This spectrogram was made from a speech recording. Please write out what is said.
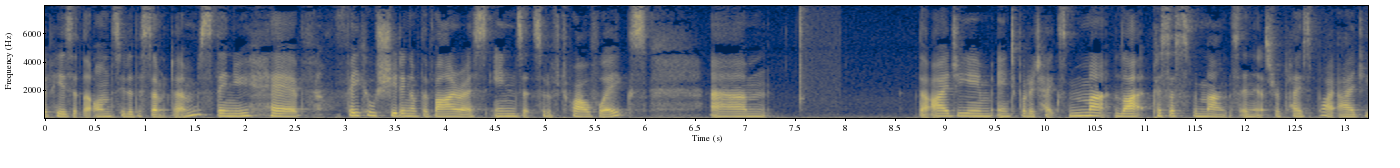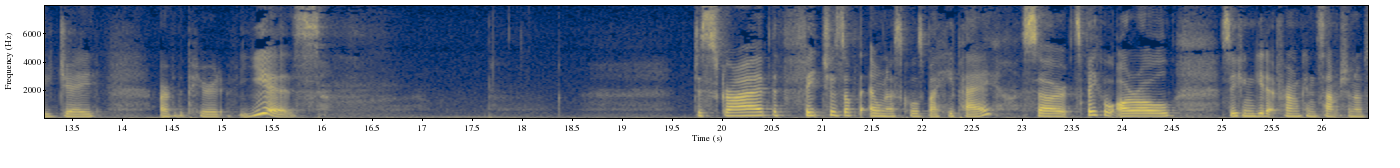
appears at the onset of the symptoms. Then you have fecal shedding of the virus ends at sort of 12 weeks. Um, the IgM antibody takes mu- like persists for months and then it's replaced by IgG over the period of years. Describe the features of the illness caused by Hep A. So it's fecal oral, so you can get it from consumption of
